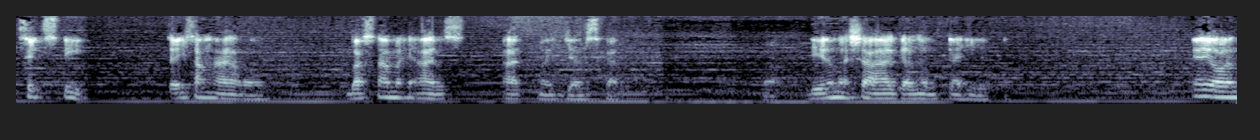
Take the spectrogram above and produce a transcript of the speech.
60 sa isang araw. Basta may ads at may gems ka. Hindi so, naman siya ganun kahirap. Ngayon,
